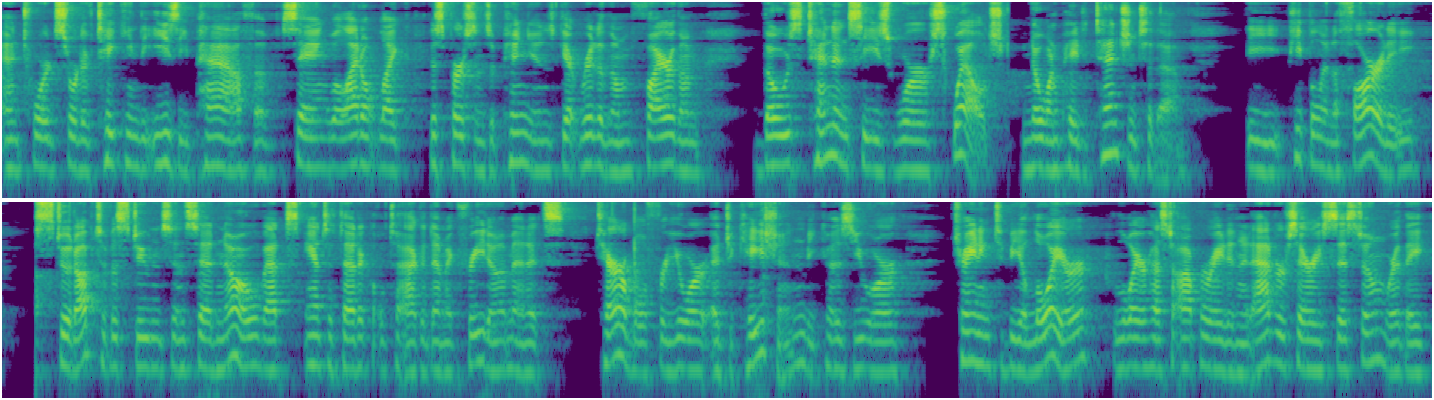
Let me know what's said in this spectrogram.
and towards sort of taking the easy path of saying, well, I don't like this person's opinions, get rid of them, fire them. Those tendencies were squelched. No one paid attention to them. The people in authority stood up to the students and said, no, that's antithetical to academic freedom and it's terrible for your education because you are training to be a lawyer. A lawyer has to operate in an adversary system where they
